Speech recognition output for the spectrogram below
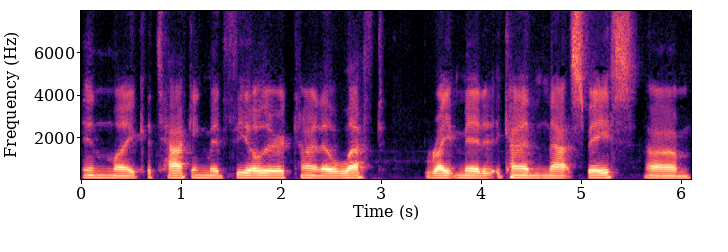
in like attacking midfielder, kind of left right mid, kind of in that space. Um,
